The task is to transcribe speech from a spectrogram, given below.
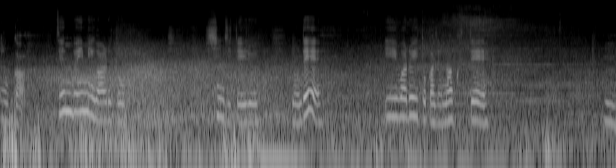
うん。なんか全部意味があると信じているので言い悪いとかじゃなくてうん。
